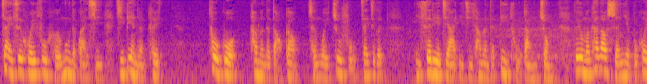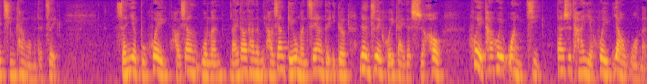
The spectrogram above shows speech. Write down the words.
再次恢复和睦的关系，畸变人可以透过他们的祷告成为祝福，在这个以色列家以及他们的地土当中。所以我们看到神也不会轻看我们的罪，神也不会好像我们来到他的，好像给我们这样的一个认罪悔改的时候，会他会忘记，但是他也会要我们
